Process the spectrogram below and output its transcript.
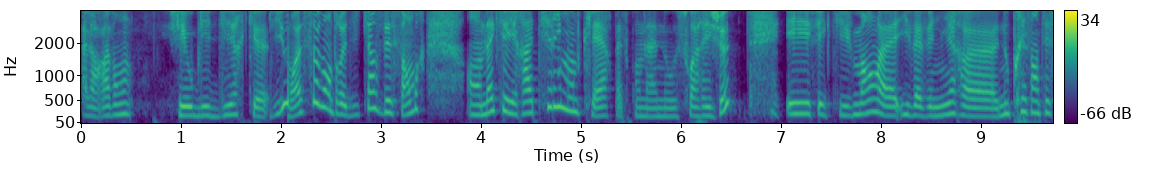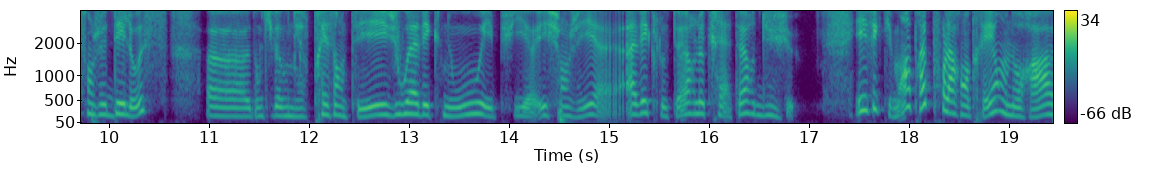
alors avant j'ai oublié de dire que moi, ce vendredi 15 décembre, on accueillera Thierry Montclair parce qu'on a nos soirées jeux. Et effectivement, euh, il va venir euh, nous présenter son jeu Delos. Euh, donc, il va venir présenter, jouer avec nous et puis échanger avec l'auteur, le créateur du jeu. Et effectivement, après, pour la rentrée, on aura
